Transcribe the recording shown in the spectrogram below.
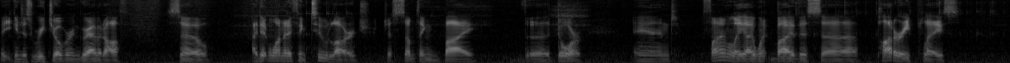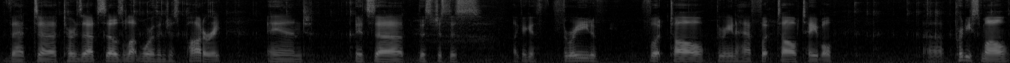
that you can just reach over and grab it off? So I didn't want anything too large, just something by the door. And finally I went by this uh, pottery place that uh, turns out sells a lot more than just pottery, and it's uh this just this like I guess three to foot tall, three and a half foot tall table. Uh, pretty small,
